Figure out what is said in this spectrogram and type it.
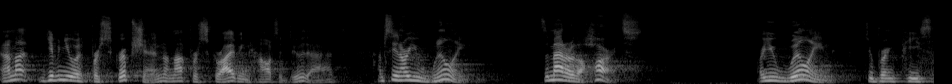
And I'm not giving you a prescription, I'm not prescribing how to do that. I'm saying, are you willing? It's a matter of the heart. Are you willing to bring peace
